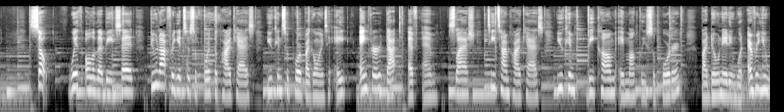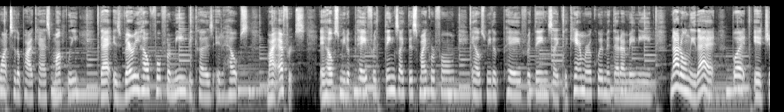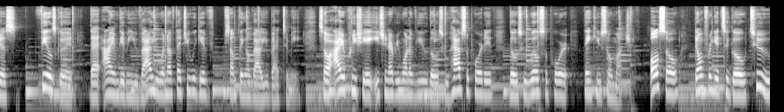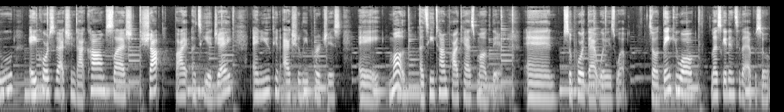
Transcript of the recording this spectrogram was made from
So, with all of that being said, do not forget to support the podcast. You can support by going to anchor.fm slash ti time podcast. You can become a monthly supporter by donating whatever you want to the podcast monthly. That is very helpful for me because it helps my efforts. It helps me to pay for things like this microphone. It helps me to pay for things like the camera equipment that I may need. Not only that, but it just feels good that I am giving you value enough that you would give something of value back to me. So I appreciate each and every one of you, those who have supported, those who will support. Thank you so much. Also, don't forget to go to acourseofaction.com slash shop by Atiya J and you can actually purchase a mug, a Ti Time Podcast mug there, and support that way as well. So thank you all. Let's get into the episode.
